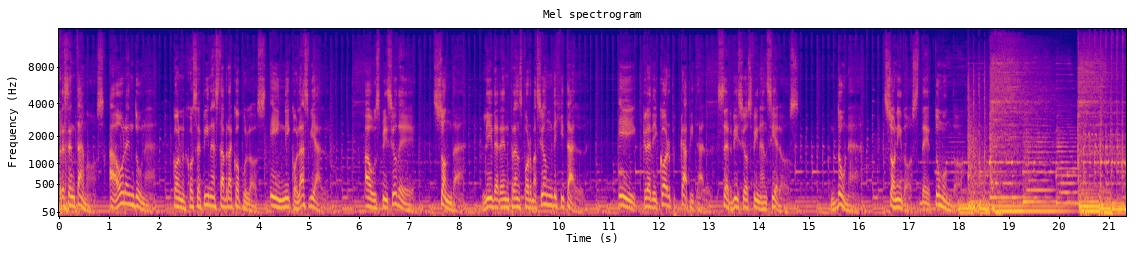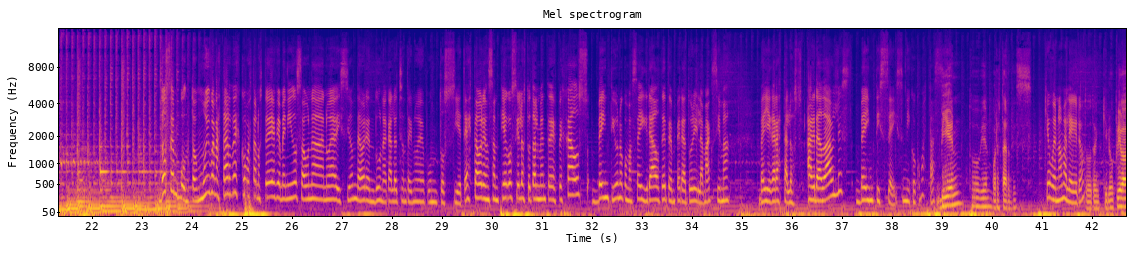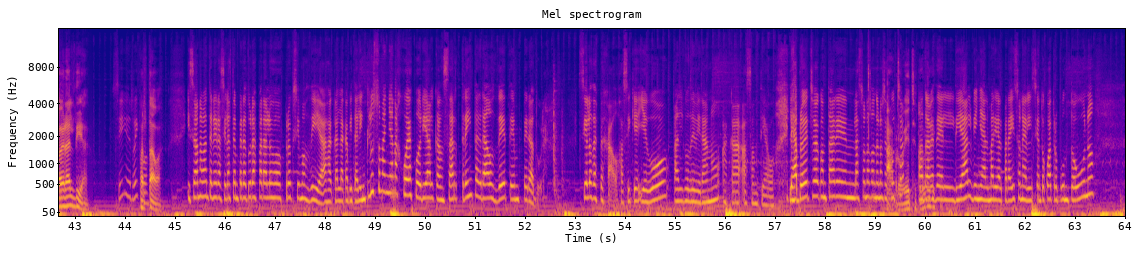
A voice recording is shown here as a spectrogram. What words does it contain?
Presentamos Ahora en Duna con Josefina Stavrakopoulos y Nicolás Vial. Auspicio de Sonda, líder en transformación digital. Y Credicorp Capital, servicios financieros. Duna, sonidos de tu mundo. 12 en punto. Muy buenas tardes, ¿cómo están ustedes? Bienvenidos a una nueva edición de Ahora en Duna, acá al 89.7. A esta hora en Santiago, cielos totalmente despejados, 21,6 grados de temperatura y la máxima va a llegar hasta los agradables 26. Nico, ¿cómo estás? Bien, todo bien, buenas tardes. Qué bueno, me alegro. Todo tranquilo. Primavera el día. Sí, rico. Faltaba. Y se van a mantener así las temperaturas para los próximos días acá en la capital. Incluso mañana jueves podría alcanzar 30 grados de temperatura cielos despejados, así que llegó algo de verano acá a Santiago. Les aprovecho de contar en las zonas donde nos escuchan a través del dial Viña del Mar y Valparaíso en el 104.1,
